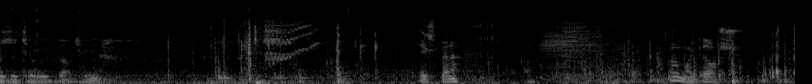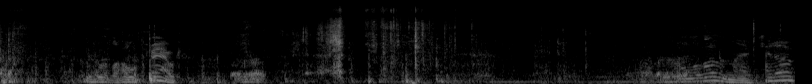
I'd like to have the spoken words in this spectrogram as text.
visitor we've got here. Hey, Spinner. Oh my gosh. You've got the whole crowd. All alone there, kiddo.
